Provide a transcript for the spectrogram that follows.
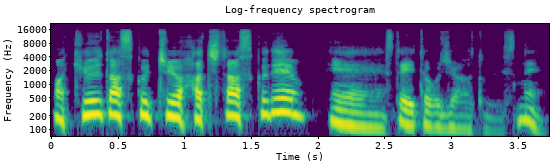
まあ、9タスク中8タスクで、え、 state of the art ですね。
